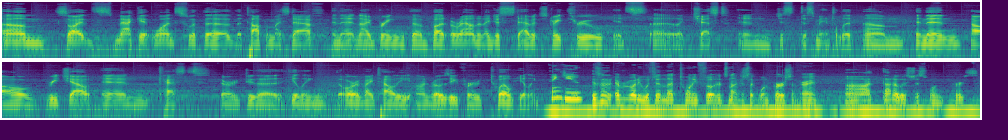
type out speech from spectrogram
Um, so I'd smack it once with the, the top of my staff, and then I bring the butt around and I just stab it straight through its uh, like chest and just dismantle it. Um, and then I'll reach out and cast or do the healing, the aura vitality on Rosie for 12 healing. Thank you. Isn't it everybody within that twenty foot? It's not just like one person, right? Uh, I thought it was just one person.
